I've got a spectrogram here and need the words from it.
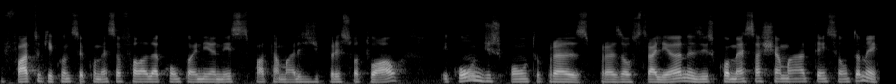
O fato é que quando você começa a falar da companhia nesses patamares de preço atual, e com desconto para as australianas, isso começa a chamar a atenção também.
